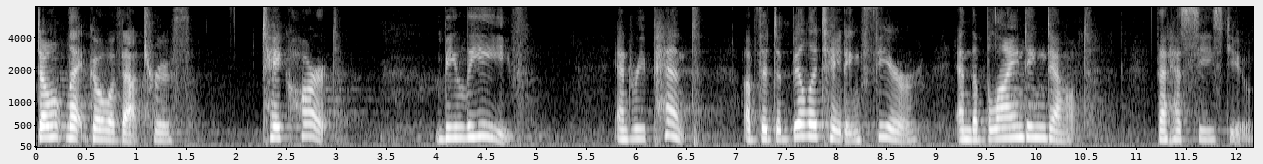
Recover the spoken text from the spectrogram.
don't let go of that truth. Take heart, believe, and repent of the debilitating fear and the blinding doubt that has seized you.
